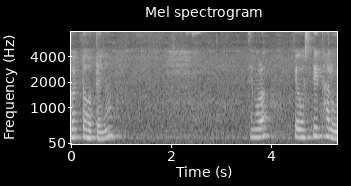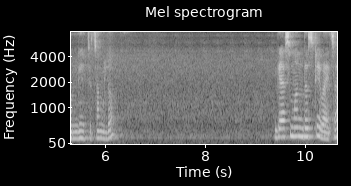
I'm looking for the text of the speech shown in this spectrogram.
घट्ट होतं आहे ना. त्यामुळं व्यवस्थित हलवून घ्यायचं चांगलं. गॅस मंदच ठेवायचा.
